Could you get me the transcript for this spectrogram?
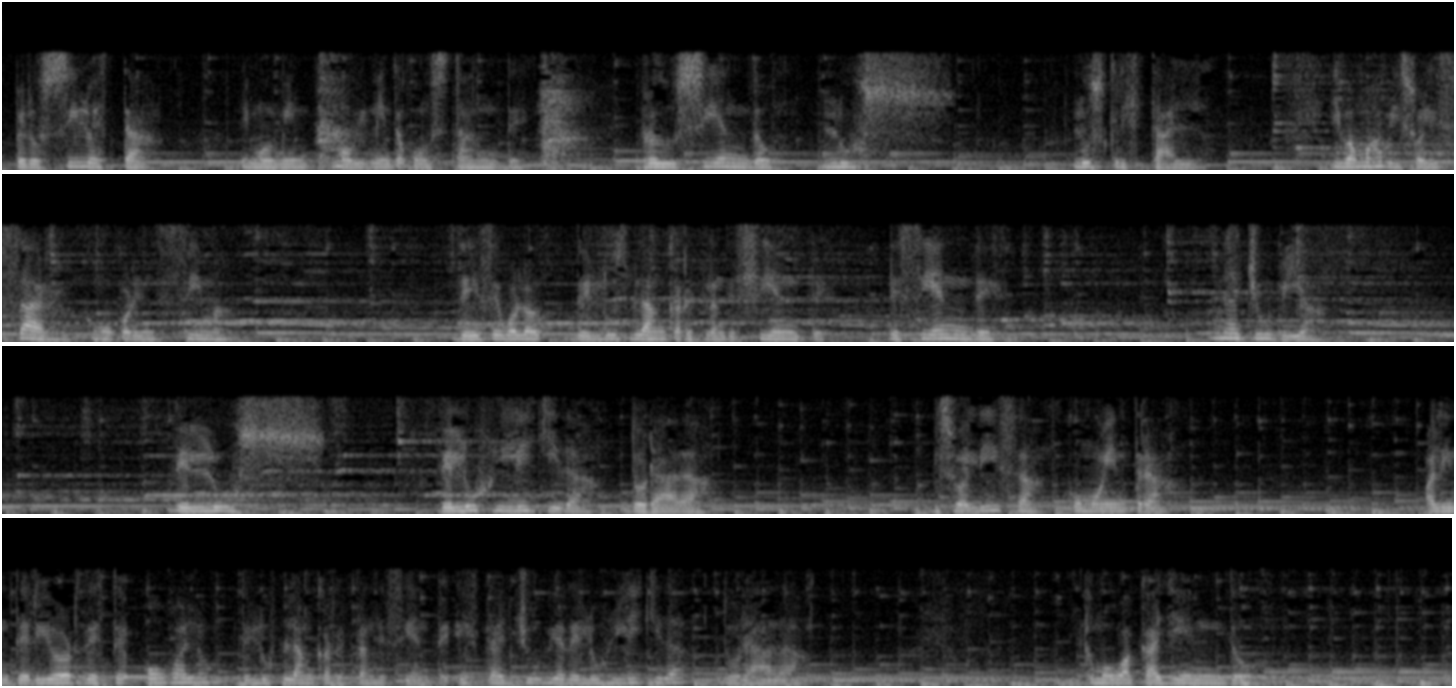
pero sí lo está, en movimiento, constante, produciendo luz luz cristal. Y vamos a visualizar como por encima de ese bolo de luz blanca resplandeciente desciende una lluvia de luz, de luz líquida dorada. Visualiza cómo entra al interior de este óvalo de luz blanca resplandeciente, esta lluvia de luz líquida dorada, y cómo va cayendo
